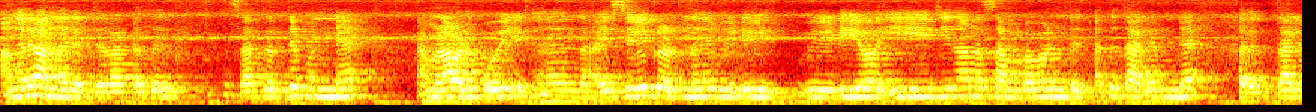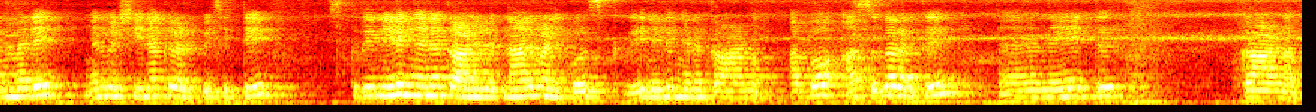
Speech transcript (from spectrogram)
അങ്ങനെ വന്ന ലെറ്റർ കേട്ടത് സർജറിന്റെ മുന്നേ നമ്മളവിടെ പോയി ഐ സി യു കിടന്ന വീഡിയോ വീഡിയോ ഇ ജി എന്ന് പറഞ്ഞ സംഭവം ഉണ്ട് അത് തലന്റെ തലമ്മൽ ഇങ്ങനെ മെഷീനൊക്കെ എടുപ്പിച്ചിട്ട് സ്ക്രീനിൽ ഇങ്ങനെ കാണും. ഇരുപത്തിനാല് മണിക്കൂർ സ്ക്രീനിൽ ഇങ്ങനെ കാണും. അപ്പോൾ അസുഖം അവർക്ക് നേരിട്ട് കാണും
